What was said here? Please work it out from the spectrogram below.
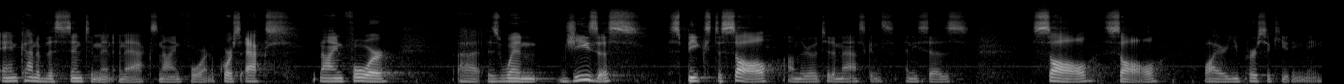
and kind of the sentiment in Acts 9 4. And of course, Acts 9 4 uh, is when Jesus speaks to Saul on the road to Damascus, and he says, Saul, Saul, why are you persecuting me?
